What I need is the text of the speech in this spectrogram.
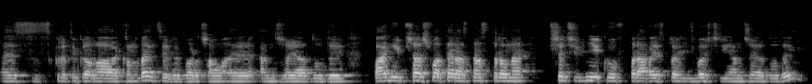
e, skrytykowała konwencję wyborczą e, Andrzeja Dudy. Pani przeszła teraz na stronę przeciwników Prawa i Sprawiedliwości Andrzeja Dudy?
